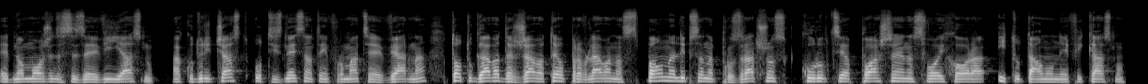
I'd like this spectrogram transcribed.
Едно може да се заяви ясно. Ако дори част от изнесената информация е вярна, то тогава държавата е управлявана с пълна липса на прозрачност прозрачност, корупция, плащане на свои хора и тотално неефикасно.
